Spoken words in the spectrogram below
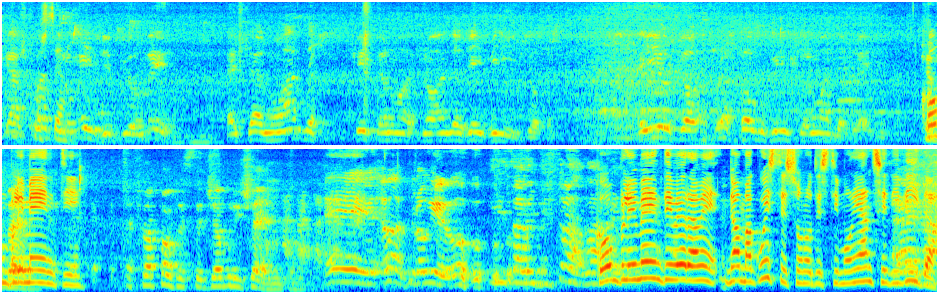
che ha 4 spostiamo. mesi più o meno e c'ha 90, circa 96 finito. E io so, fra poco finisco 96. Complimenti. E fra poco festeggiamo i 100. E altro che oh. Sta registrando? Complimenti veramente. No, ma queste sono testimonianze di vita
